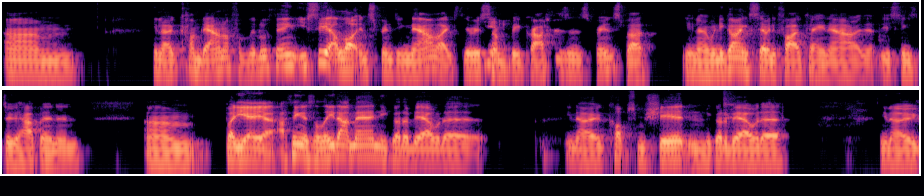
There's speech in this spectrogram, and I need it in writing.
um, you know, come down off a little thing. You see it a lot in sprinting now. Like there is some big crashes in sprints, but you know, when you're going 75k an hour, these things do happen. And um, but yeah, yeah, I think as a lead up man, you've got to be able to, you know, cop some shit, and you've got to be able to, you know,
